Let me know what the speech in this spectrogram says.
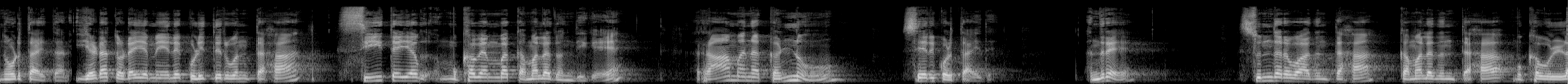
ನೋಡ್ತಾ ಇದ್ದಾನೆ. ಎಡ ತೊಡೆಯ ಮೇಲೆ ಕುಳಿತಿರುವಂತಹ ಸೀತೆಯ ಮುಖವೆಂಬ ಕಮಲದೊಂದಿಗೆ ರಾಮನ ಕಣ್ಣು ಸೇರಿಕೊಳ್ತಾ ಇದೆ. ಅಂದರೆ ಸುಂದರವಾದಂತಹ ಕಮಲದಂತಹ ಮುಖವುಳ್ಳ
